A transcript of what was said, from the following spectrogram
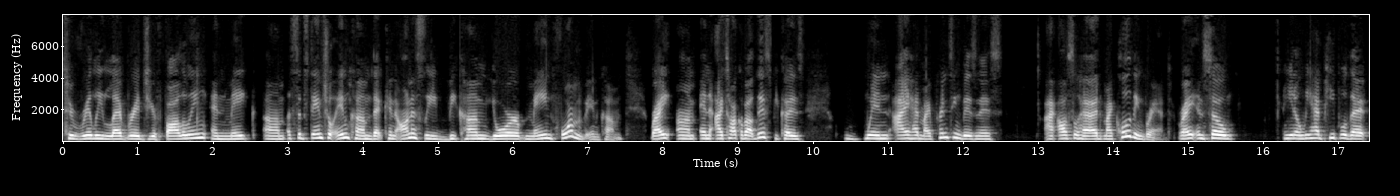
to really leverage your following and make um, a substantial income that can honestly become your main form of income, right? Um, and I talk about this because when I had my printing business, I also had my clothing brand, right? And so, you know, we had people that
